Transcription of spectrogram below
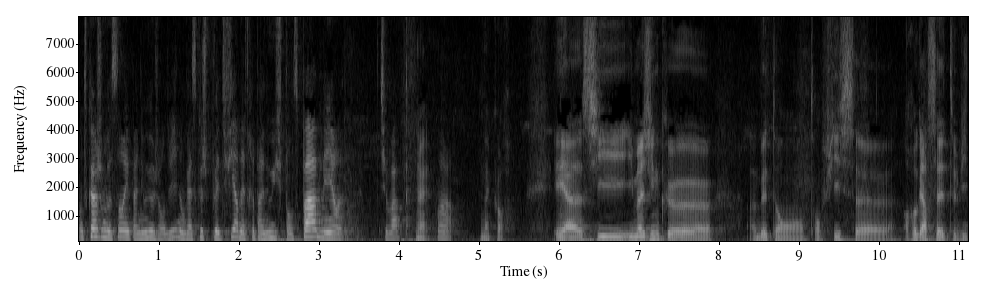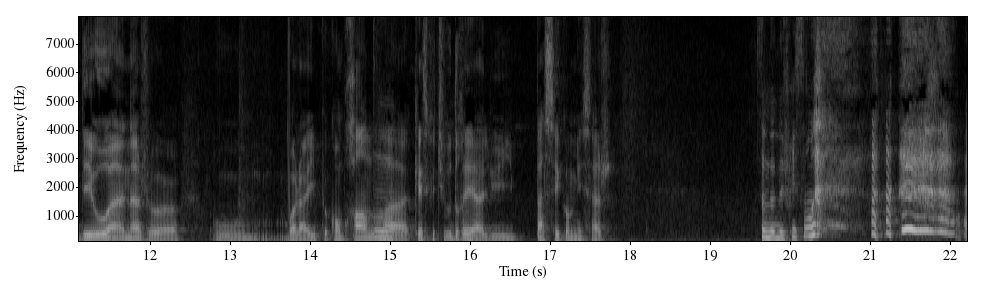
en tout cas je me sens épanouie aujourd'hui donc est-ce que je peux être fière d'être épanouie? Je pense pas mais tu vois voilà d'accord et si imagine que ben, ton, ton, fils regarde cette vidéo à un âge où voilà, il peut comprendre. Mm. Euh, qu'est-ce que tu voudrais à lui passer comme message? Ça me donne des frissons. Ah,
